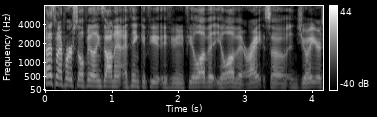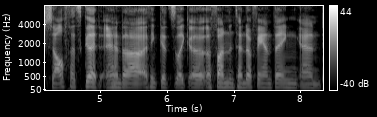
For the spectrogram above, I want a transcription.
that's my personal feelings on it. I think if you if you if you love it, you love it, right? So enjoy yourself. That's good, and uh, I think it's like a, a, fun Nintendo fan thing, and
